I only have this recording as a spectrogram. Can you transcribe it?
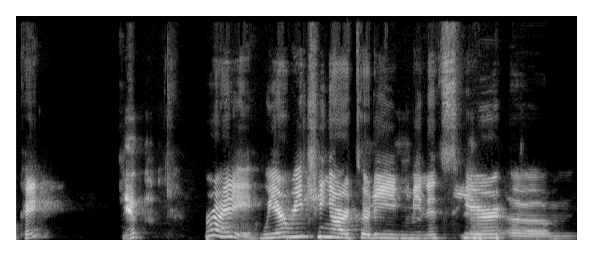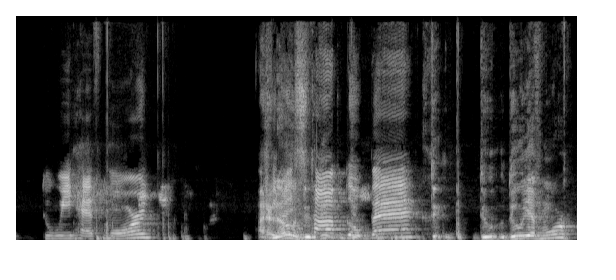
Okay. Yep. Alrighty, we are reaching our 30 minutes here. Um, do we have more? I don't Should know. I do- stop, do, go back. Do, do, do we have more?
